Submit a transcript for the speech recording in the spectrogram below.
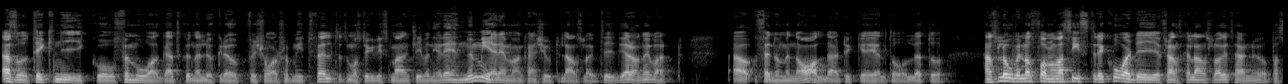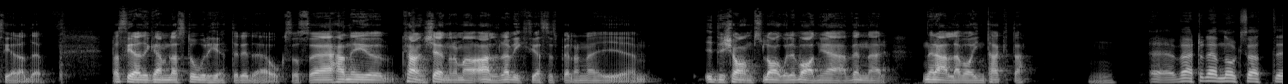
Alltså teknik och förmåga att kunna luckra upp försvar från mittfältet så måste ju Griezmann kliva ner ännu mer än vad han kanske gjort i landslaget tidigare. Han har ju varit ja, fenomenal där tycker jag helt och hållet. Och han slog väl något form av assistrekord i franska landslaget här nu och passerade, passerade gamla storheter i det också. Så äh, han är ju kanske en av de allra viktigaste spelarna i, eh, i Deschamps lag och det var han ju även när, när alla var intakta. Mm. Eh, värt att nämna också att eh,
